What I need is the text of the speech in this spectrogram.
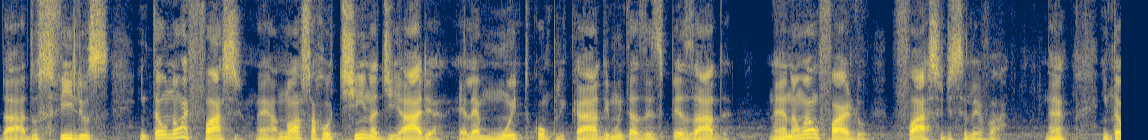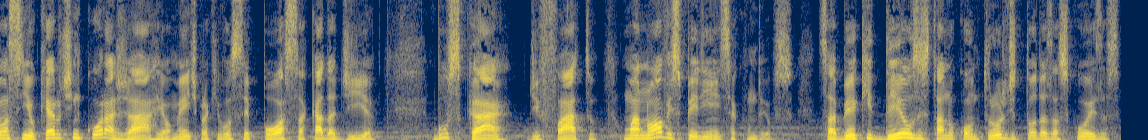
da, dos filhos. Então não é fácil. Né? A nossa rotina diária ela é muito complicada e muitas vezes pesada. Né? Não é um fardo fácil de se levar. Né? Então, assim, eu quero te encorajar realmente para que você possa, a cada dia, buscar de fato uma nova experiência com Deus. Saber que Deus está no controle de todas as coisas.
